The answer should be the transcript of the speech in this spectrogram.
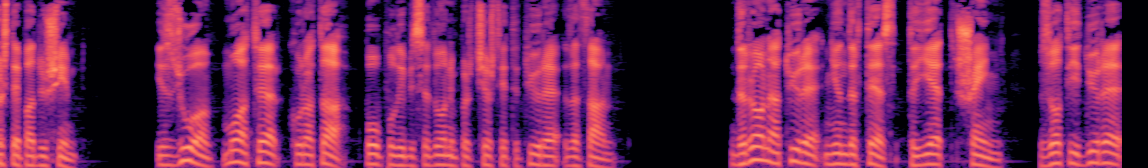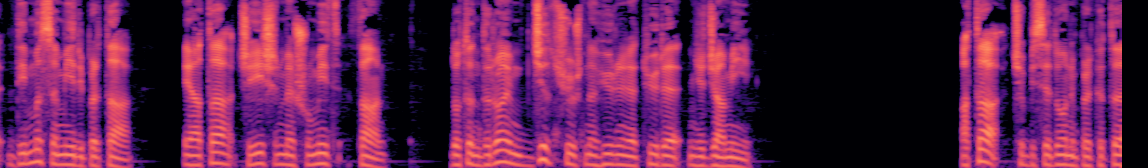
është e padyshimtë. I zgjuam, mu atëherë kur ata, populli bisedonin për çështjet e tyre dhe thanë. Ndërtoni atyre një ndërtesë të jetë shenjë, Zoti i tyre di më së miri për ta. E ata që ishin me shumicë thanë, do të ndërtojmë gjithqysh në hyrjen e tyre një xhami. Ata që bisedonin për këtë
